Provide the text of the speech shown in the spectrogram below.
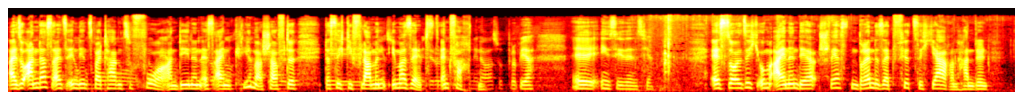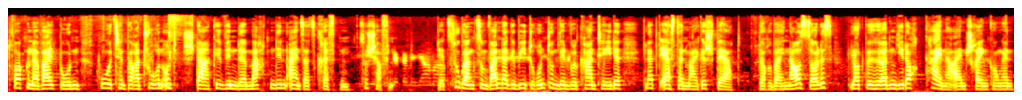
Also anders als in den zwei Tagen zuvor, an denen es ein Klima schaffte, dass sich die Flammen immer selbst entfachten. Es soll sich um einen der schwersten Brände seit 40 Jahren handeln. Trockener Waldboden, hohe Temperaturen und starke Winde machten den Einsatzkräften zu schaffen. Der Zugang zum Wandergebiet rund um den Vulkan Teide bleibt erst einmal gesperrt. Darüber hinaus soll es laut Behörden jedoch keine Einschränkungen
